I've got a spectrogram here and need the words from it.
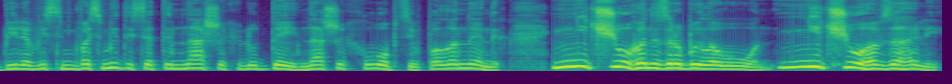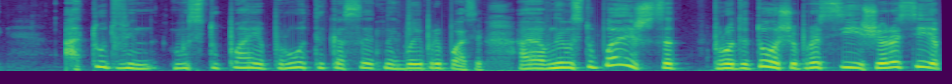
біля вісім- 80 наших людей, наших хлопців, полонених. Нічого не зробила ООН. Нічого взагалі. А тут він виступає проти касетних боєприпасів. А не виступаєш за проти того, щоб Росія, що Росія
